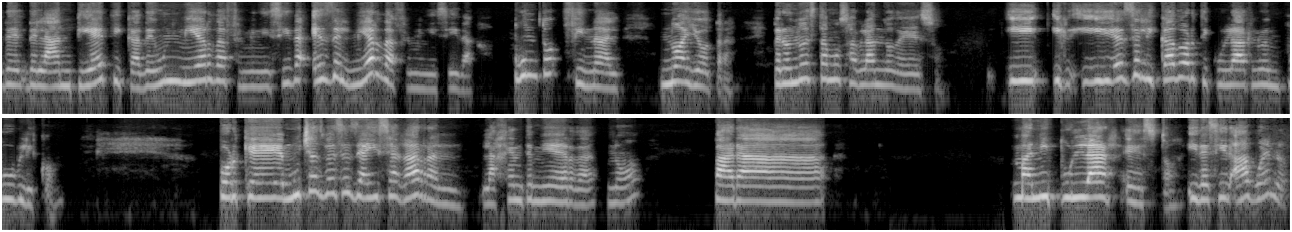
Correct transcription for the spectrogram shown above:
de, la antiética de un mierda feminicida es del mierda feminicida. Punto final. No hay otra. Pero no estamos hablando de eso. y es delicado articularlo en público porque muchas veces de ahí se agarran la gente mierda, ¿no? Para manipular esto y decir, ah, bueno,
